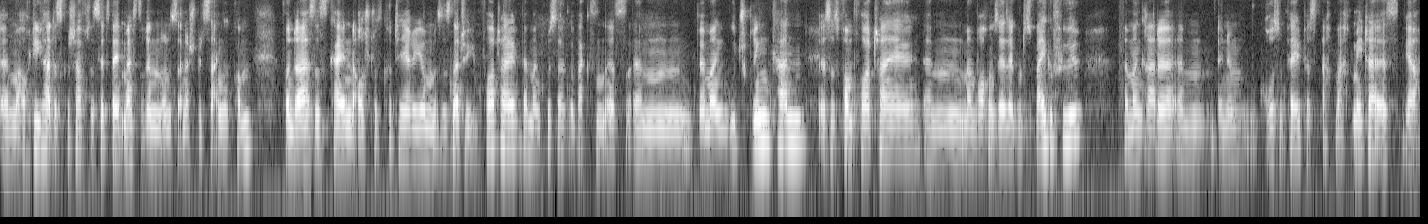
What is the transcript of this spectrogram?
ähm, auch die hat es geschafft, ist jetzt Weltmeisterin und ist an der Spitze angekommen. Von daher ist es kein Ausschlusskriterium. Es ist natürlich ein Vorteil, wenn man größer gewachsen ist. Ähm, wenn man gut springen kann, ist es vom Vorteil. Ähm, man braucht ein sehr, sehr gutes Beigefühl. Wenn man gerade ähm, in einem großen Feld bis 8, 8 Meter ist, ja,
